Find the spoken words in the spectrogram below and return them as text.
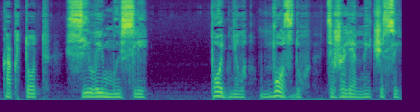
как тот силой мысли поднял в воздух тяжеленные часы.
